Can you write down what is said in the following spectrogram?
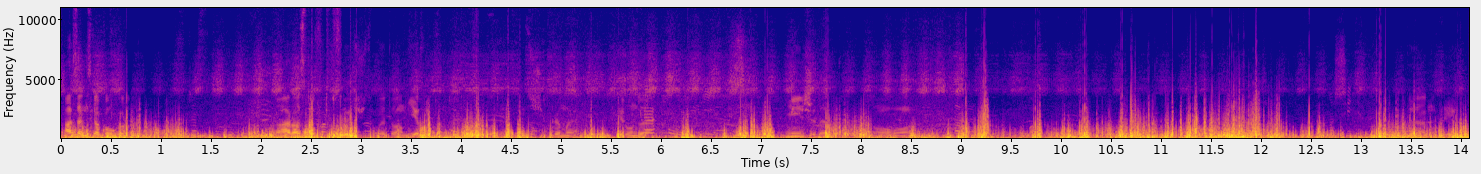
А сами с какого города? А, Ростов, то есть, это вам ехать там тысячи км. Ерунда. Меньше, да. О, да, мы приехали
